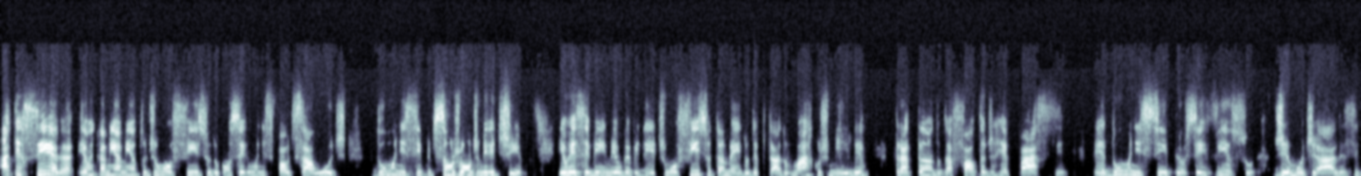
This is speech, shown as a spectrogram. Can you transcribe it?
A terceira é o encaminhamento de um ofício do Conselho Municipal de Saúde do município de São João de Meriti. Eu recebi em meu gabinete um ofício também do deputado Marcos Miller, tratando da falta de repasse é, do município ao serviço de hemodiálise.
